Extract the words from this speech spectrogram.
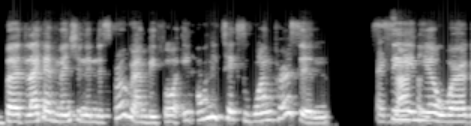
But like I've mentioned in this program before, it only takes one person exactly. seeing your work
